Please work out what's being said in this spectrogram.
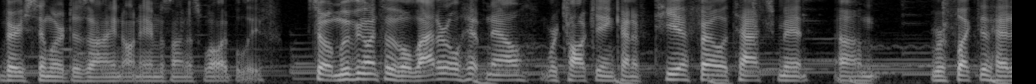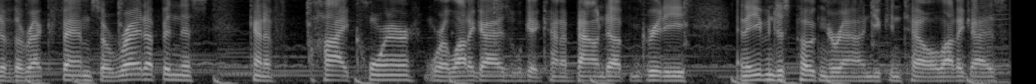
very similar design on Amazon as well, I believe. So moving on to the lateral hip now, we're talking kind of TFL attachment, um, reflected head of the rec fem. So right up in this kind of high corner where a lot of guys will get kind of bound up and gritty. And even just poking around, you can tell a lot of guys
